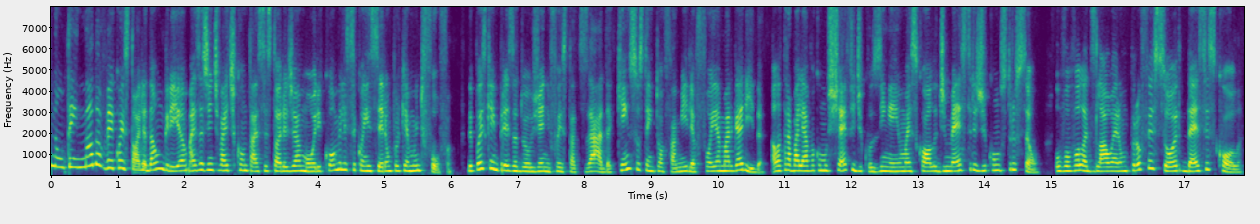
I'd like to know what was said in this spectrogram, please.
não tem nada a ver com a história da Hungria, mas a gente vai te contar essa história de amor e como eles se conheceram porque é muito fofa. Depois que a empresa do Eugênio foi estatizada, quem sustentou a família foi a Margarida. Ela trabalhava como chefe de cozinha em uma escola de mestres de construção. O vovô Ladislau era um professor dessa escola.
